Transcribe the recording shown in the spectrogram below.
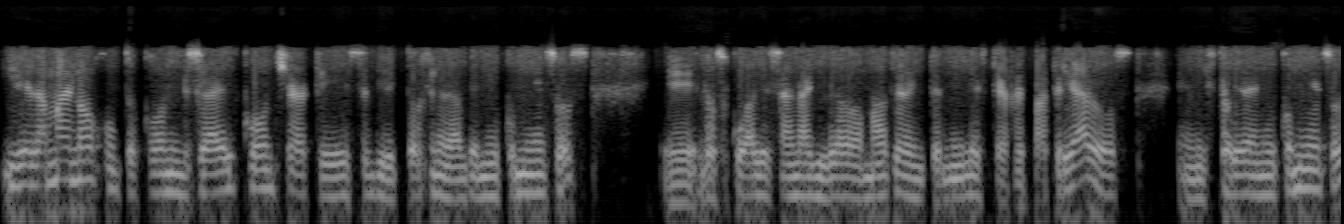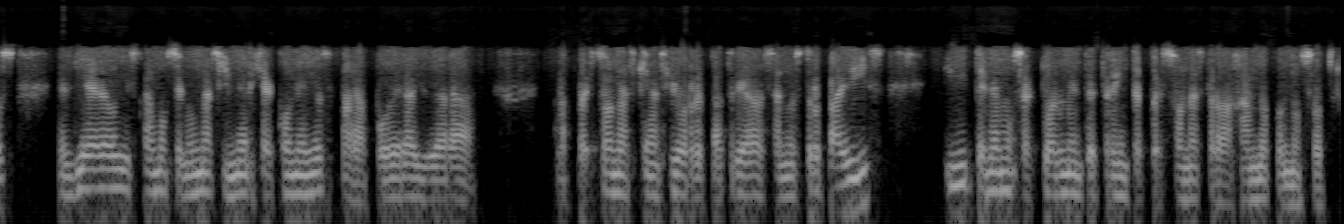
y de la mano junto con Israel Concha, que es el director general de New Comienzos, eh, los cuales han ayudado a más de 20 mil este, repatriados en la historia de New Comienzos, el día de hoy estamos en una sinergia con ellos para poder ayudar a, personas que han sido repatriadas a nuestro país y tenemos actualmente 30 personas trabajando con nosotros.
